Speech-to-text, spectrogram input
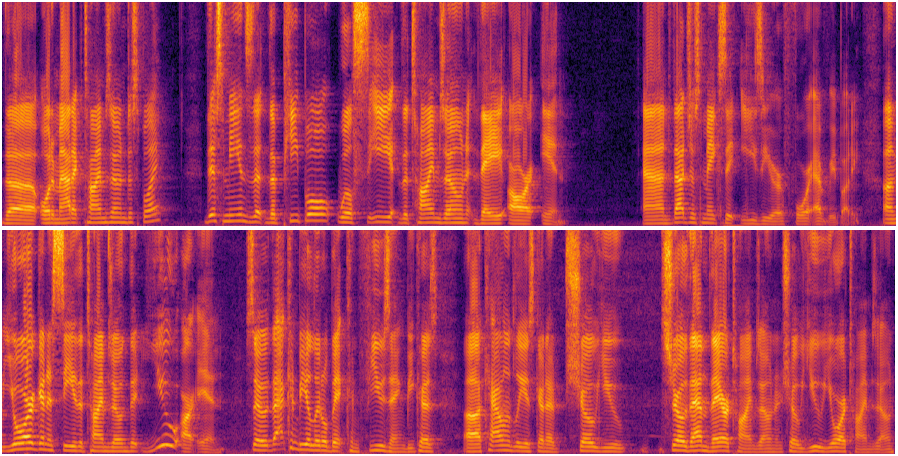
the automatic time zone display. This means that the people will see the time zone they are in. And that just makes it easier for everybody um, you're going to see the time zone that you are in. So that can be a little bit confusing because uh, Calendly is going to show you show them their time zone and show you your time zone.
